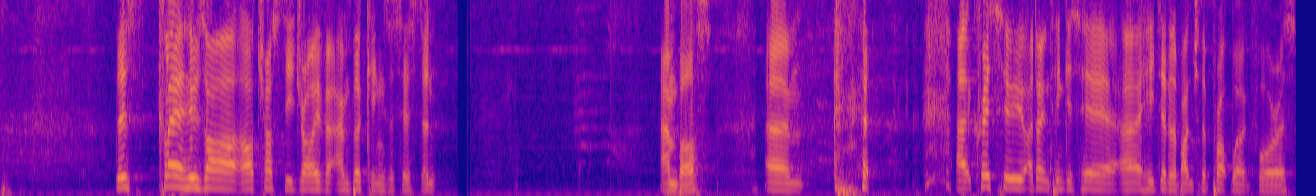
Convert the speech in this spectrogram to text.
There's Claire, who's our, our trusty driver and bookings assistant and boss. Um, uh, Chris, who I don't think is here, uh, he did a bunch of the prop work for us.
